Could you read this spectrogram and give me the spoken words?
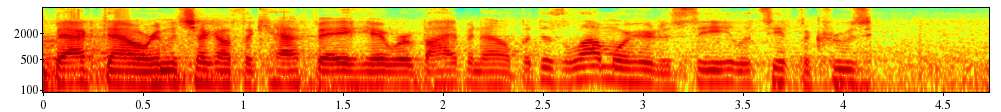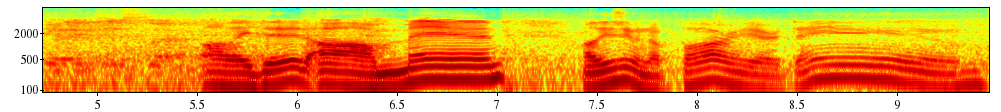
We're back down. We're gonna check out the cafe here. We're vibing out, but there's a lot more here to see. Let's see if the crew's. Oh, they did? Oh, man. Oh, there's even a bar here. Damn.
